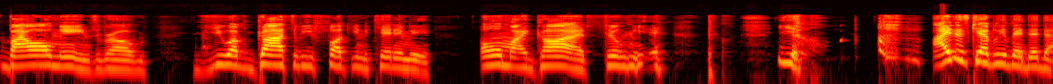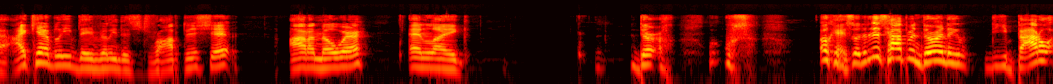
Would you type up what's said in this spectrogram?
By all means, bro. You have got to be fucking kidding me. Oh my god, fill me in. Yo. I just can't believe they did that. I can't believe they really just dropped this shit out of nowhere. And like they're Okay, so did this happen during the the battle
